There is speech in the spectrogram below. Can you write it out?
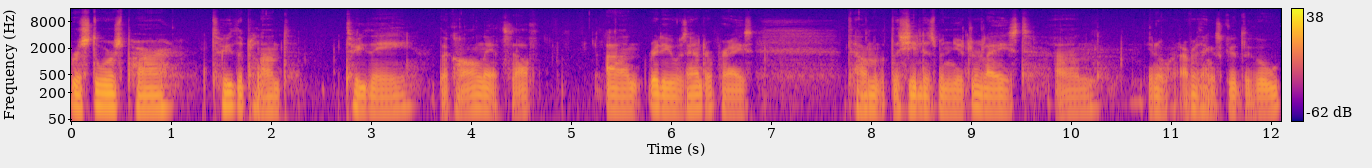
restores power to the plant, to the the colony itself, and radios Enterprise, telling them that the shield has been neutralized and you know everything's good to go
